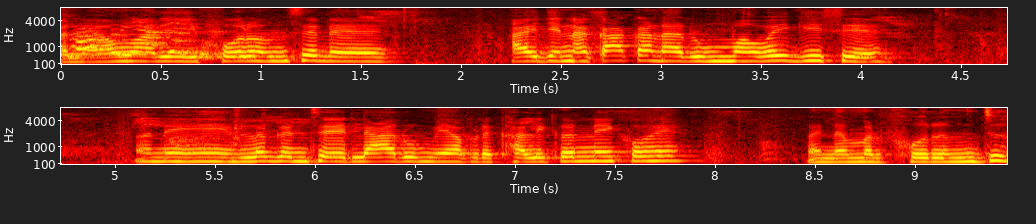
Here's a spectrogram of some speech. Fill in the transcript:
અને અમારી ફોરમ છે ને આજે એના કાકાના રૂમમાં વહી ગઈ છે. અને લગ્ન છે એટલે આ રૂમે આપણે ખાલી કરી નાખ્યો હે. અને અમારું ફોરમ જો.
